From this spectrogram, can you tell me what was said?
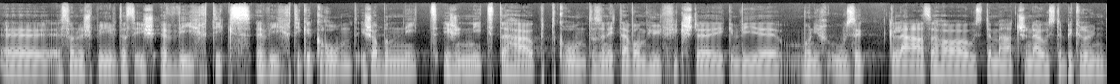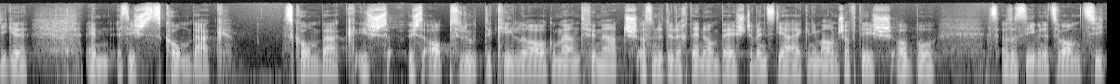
äh, so ein Spiel, das ist ein, wichtiges, ein wichtiger Grund, ist aber nicht, ist nicht der Hauptgrund, also nicht der, der am häufigsten irgendwie, wo ich rausgelesen habe aus dem Match und auch aus den Begründungen. Ähm, es ist das Comeback. Das Comeback ist, ist das absolute Killer-Argument für Match. Also natürlich dann am besten, wenn es die eigene Mannschaft ist, aber also 27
